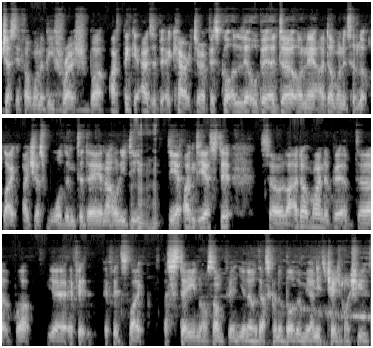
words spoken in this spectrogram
just if I want to be fresh. But I think it adds a bit of character. If it's got a little bit of dirt on it, I don't want it to look like I just wore them today and I only de- de- undiesed it. So like I don't mind a bit of dirt, but yeah, if it if it's like a stain or something, you know, that's going to bother me. I need to change my shoes.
